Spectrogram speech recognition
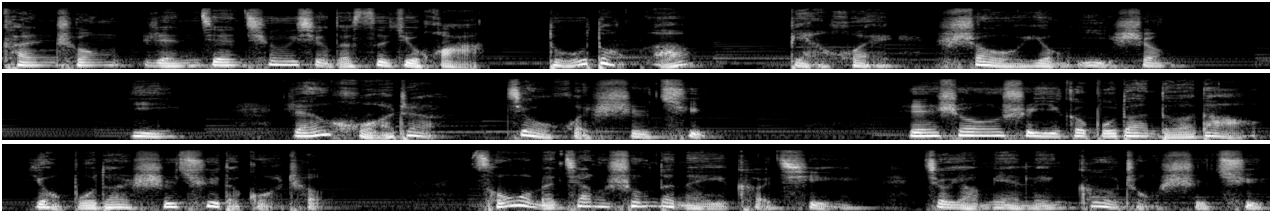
堪称人间清醒的四句话。读懂了，便会受用一生。一，人活着。就会失去。人生是一个不断得到又不断失去的过程。从我们降生的那一刻起，就要面临各种失去。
